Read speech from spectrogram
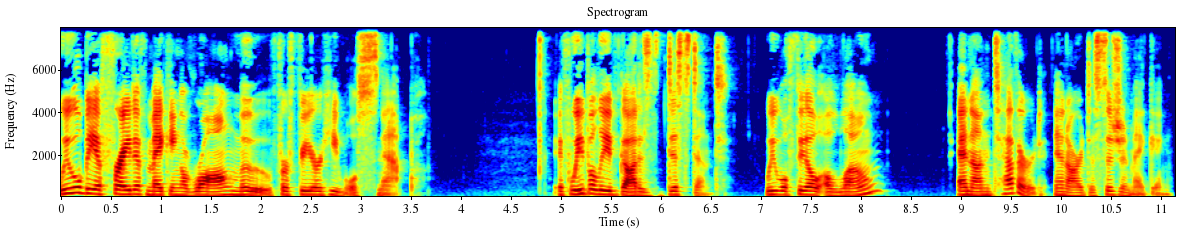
we will be afraid of making a wrong move for fear he will snap. If we believe God is distant, we will feel alone and untethered in our decision making.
